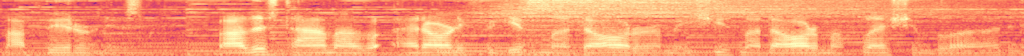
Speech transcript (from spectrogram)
my bitterness, by this time I had already forgiven my daughter. I mean, she's my daughter, my flesh and blood. And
